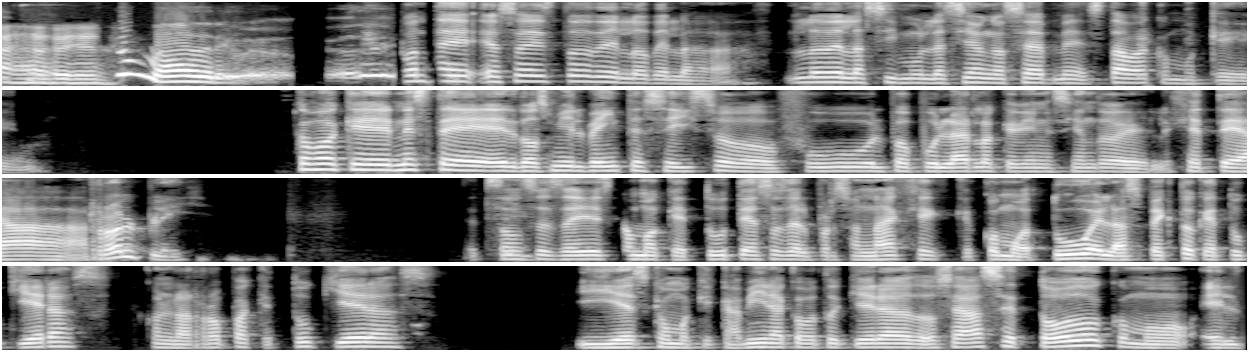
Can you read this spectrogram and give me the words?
a ver. Madre, weón. Ponte, o sea, esto de lo de la, lo de la simulación, o sea, me estaba como que, como que en este 2020 se hizo full popular lo que viene siendo el GTA Roleplay. Entonces ahí es como que tú te haces el personaje que como tú, el aspecto que tú quieras, con la ropa que tú quieras, y es como que camina como tú quieras, o sea, hace todo como el,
